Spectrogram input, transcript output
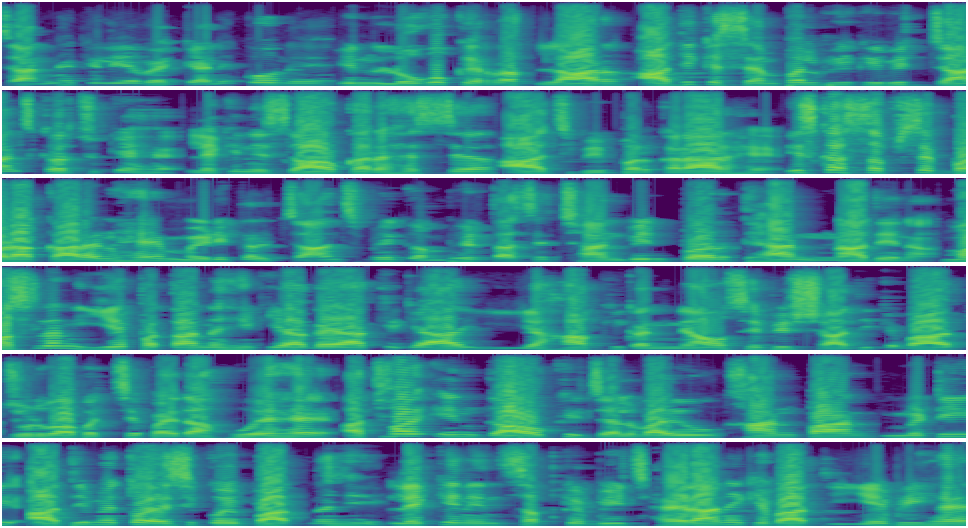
जानने के लिए वैज्ञानिकों ने इन लोगों के रक्त, लार आदि के सैंपल भी की भी जाँच कर चुके हैं। लेकिन इस गाँव का रहस्य आज भी बरकरार है। इसका सबसे बड़ा कारण है मेडिकल जाँच में गंभीरता से छानबीन पर ध्यान न देना। मसलन ये पता नहीं किया गया कि क्या यहाँ की कन्याओं से भी शादी के बाद जुड़वा बच्चे पैदा हुए हैं, अथवा इन गाँव की जलवायु खान पान मिट्टी आदि में तो ऐसी कोई बात नहीं। लेकिन इन सब के बीच हैरानी की बात ये भी है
